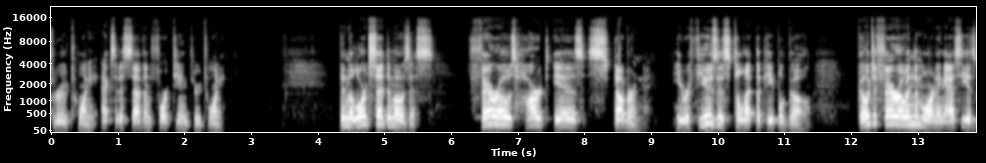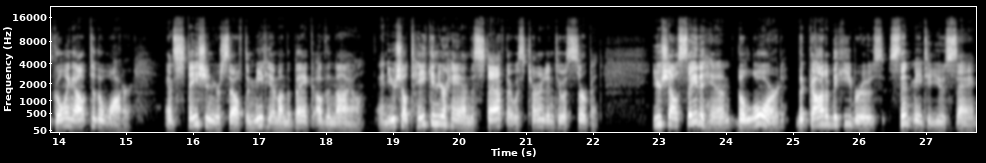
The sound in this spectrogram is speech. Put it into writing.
through 20. Exodus 7, 14 through 20. Then the Lord said to Moses, Pharaoh's heart is stubborn. He refuses to let the people go. Go to Pharaoh in the morning as he is going out to the water, and station yourself to meet him on the bank of the Nile. And you shall take in your hand the staff that was turned into a serpent. You shall say to him, The Lord, the God of the Hebrews, sent me to you, saying,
